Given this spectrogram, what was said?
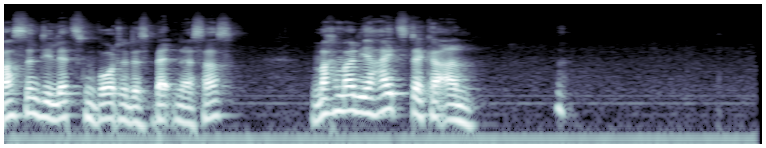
Was sind die letzten Worte des Bettnässers? Mach mal die Heizdecke an!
